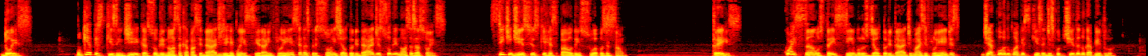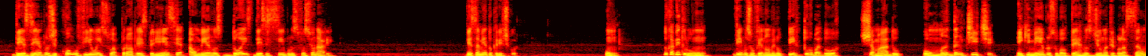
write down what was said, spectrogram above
2. O que a pesquisa indica sobre nossa capacidade de reconhecer a influência das pressões de autoridade sobre nossas ações? Cite indícios que respaldem sua posição. 3. Quais são os três símbolos de autoridade mais influentes, de acordo com a pesquisa discutida no capítulo? Dê exemplos de como viu em sua própria experiência ao menos dois desses símbolos funcionarem. Pensamento crítico. 1. No capítulo 1, vimos um fenômeno perturbador chamado comandantite, em que membros subalternos de uma tripulação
